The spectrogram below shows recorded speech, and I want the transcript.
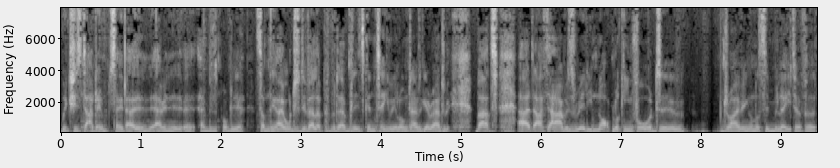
Which is, I don't say that. I mean, uh, I mean it's probably a, something I ought to develop, but uh, it's going to take me a long time to get around to it. But uh, I, I was really not looking forward to driving on a simulator for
